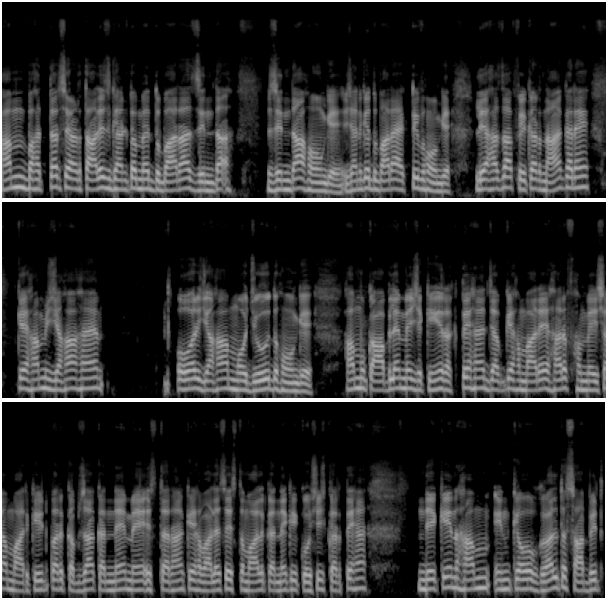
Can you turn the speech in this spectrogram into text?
हम बहत्तर से अड़तालीस घंटों में दोबारा ज़िंदा ज़िंदा होंगे, यानी कि दोबारा एक्टिव होंगे। लिहाजा फ़िक्र ना करें कि हम यहाँ हैं और यहाँ मौजूद होंगे। हम मुकाबले में यकीन रखते हैं, जबकि हमारे हर्फ हमेशा मार्केट पर कब्ज़ा करने में इस तरह के हवाले से इस्तेमाल करने की कोशिश करते हैं, लेकिन हम इनको गलत साबित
